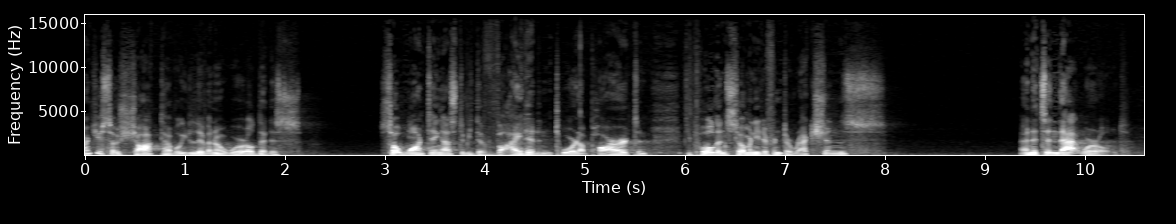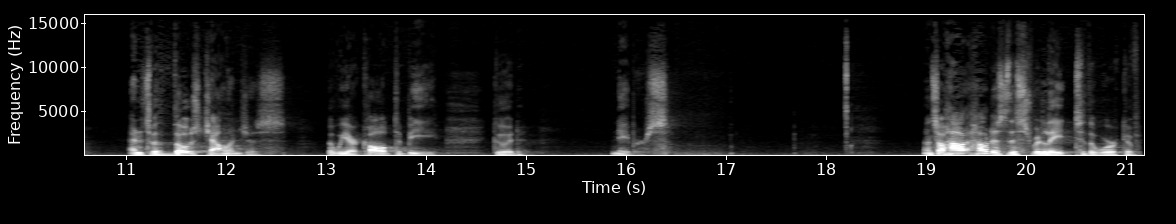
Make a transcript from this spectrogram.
Aren't you so shocked how we live in a world that is so wanting us to be divided and torn apart and be pulled in so many different directions? And it's in that world, and it's with those challenges that we are called to be good neighbors. And so, how, how does this relate to the work of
